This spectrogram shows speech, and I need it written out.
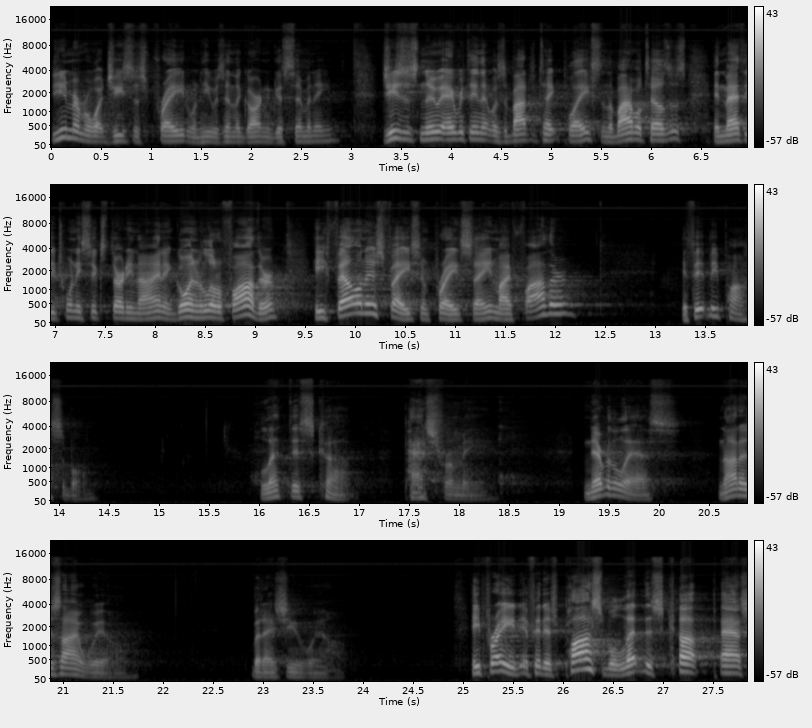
Do you remember what Jesus prayed when he was in the Garden of Gethsemane? Jesus knew everything that was about to take place, and the Bible tells us in Matthew 26 39, and going a little farther, he fell on his face and prayed, saying, My Father, if it be possible, let this cup pass from me. Nevertheless, not as I will, but as you will. He prayed, if it is possible, let this cup pass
